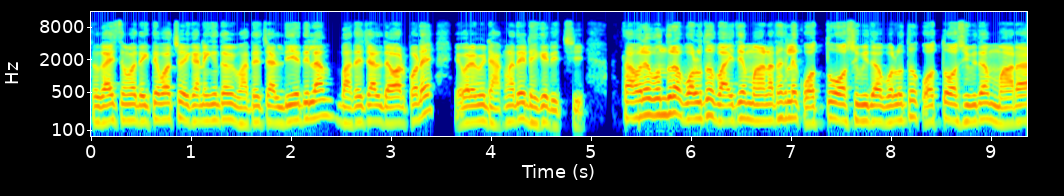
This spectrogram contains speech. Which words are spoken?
তো গাইজ তোমরা দেখতে পাচ্ছ, এখানে কিন্তু আমি ভাতের চাল দিয়ে দিলাম। ভাতের চাল দেওয়ার পরে এবার আমি ঢাকনা দিয়ে ঢেকে দিচ্ছি। তাহলে বন্ধুরা বলো তো, বাড়িতে মা না থাকলে কত অসুবিধা? বলো তো, কত অসুবিধা? মারা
